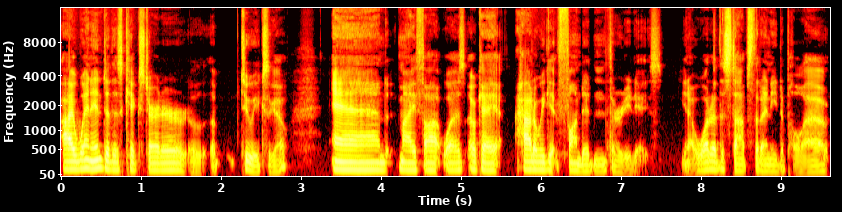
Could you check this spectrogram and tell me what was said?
I went into this Kickstarter uh, two weeks ago, and my thought was, okay, how do we get funded in 30 days? You know, what are the stops that I need to pull out?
